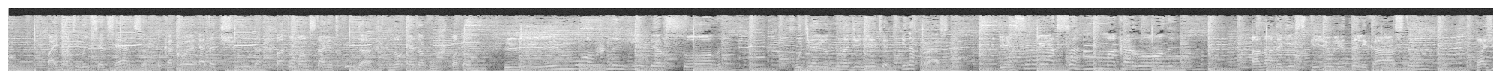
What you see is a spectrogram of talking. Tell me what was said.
Поймете вы всем сердцем Какое это чудо. Потом вам станет худо Но это уж потом. Вельможные персоны Худеют на диете и напрасно. Им снятся макароны А надо есть пилюли для лекарства. А я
